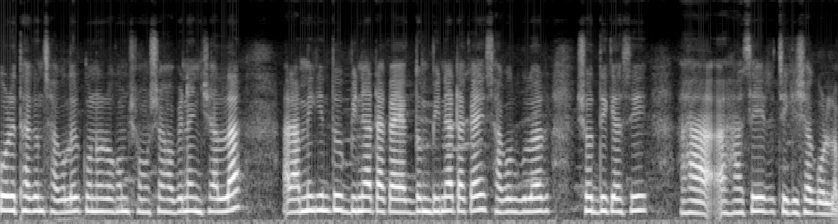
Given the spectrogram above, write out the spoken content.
করে থাকেন, ছাগলের কোনো রকম সমস্যা হবে না ইনশাল্লাহ আর আমি কিন্তু বিনা টাকায়, একদম বিনা টাকায় ছাগলগুলোর সর্দি, কাশি হাসির চিকিৎসা করলাম।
